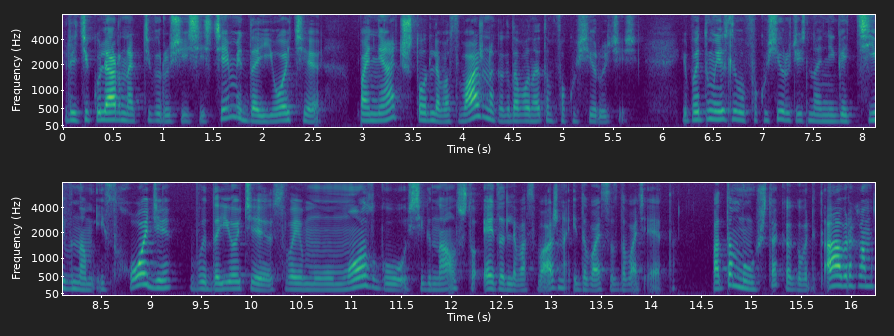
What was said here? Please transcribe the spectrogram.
ретикулярно активирующей системе даете понять, что для вас важно, когда вы на этом фокусируетесь. И поэтому, если вы фокусируетесь на негативном исходе, вы даете своему мозгу сигнал, что это для вас важно, и давай создавать это. Потому что, как говорит Абрахам,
